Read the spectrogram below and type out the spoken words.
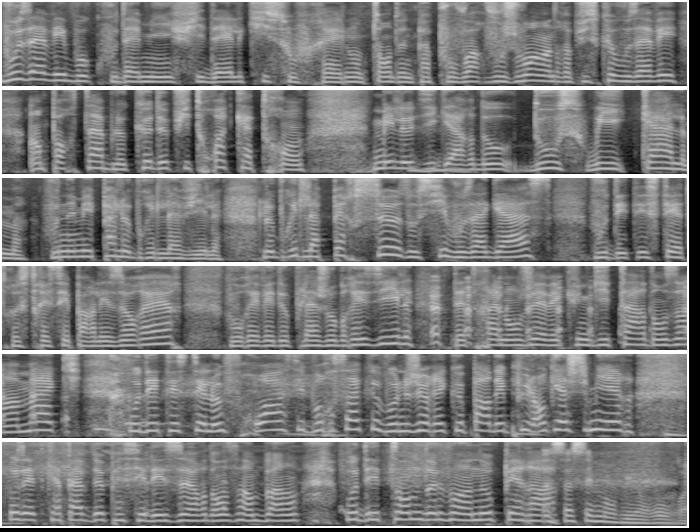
Vous avez beaucoup d'amis fidèles qui souffraient longtemps de ne pas pouvoir vous joindre puisque vous avez un portable que depuis 3-4 ans. Mélodie Gardot, douce, oui, calme. Vous n'aimez pas le bruit de la ville. Le bruit de la perceuse aussi vous agace. Vous détestez être stressé par les horaires. Vous rêvez de plage au Brésil, d'être allongé avec une guitare dans un hamac. Vous détestez le froid. C'est pour ça que vous ne jurez que par des pulls en cachemire. Vous êtes capable de passer des heures dans un bain, vous détendre devant un opéra. Ah, Ça, c'est mon bureau.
